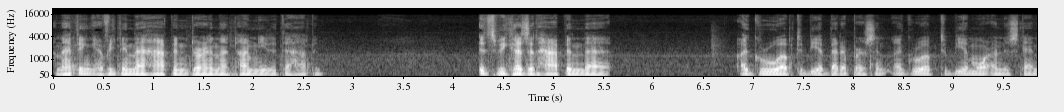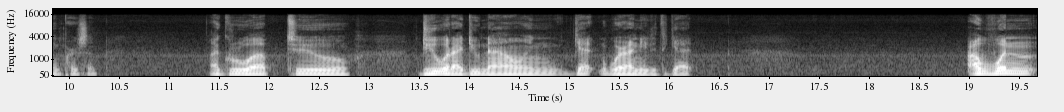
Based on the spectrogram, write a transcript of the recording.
And I think everything that happened during that time needed to happen. It's because it happened that I grew up to be a better person. I grew up to be a more understanding person. I grew up to do what I do now and get where I needed to get. I wouldn't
